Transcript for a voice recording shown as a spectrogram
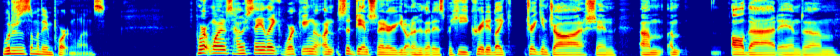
What are some of the important ones? Important ones. I would say like working on so Dan Schneider. You don't know who that is, but he created like Drake and Josh and um, um all that and um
